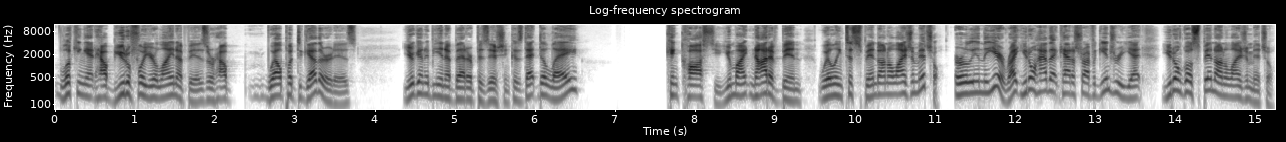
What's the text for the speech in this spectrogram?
looking at how beautiful your lineup is or how well put together it is, you're going to be in a better position because that delay can cost you. You might not have been willing to spend on Elijah Mitchell early in the year, right? You don't have that catastrophic injury yet. You don't go spend on Elijah Mitchell.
